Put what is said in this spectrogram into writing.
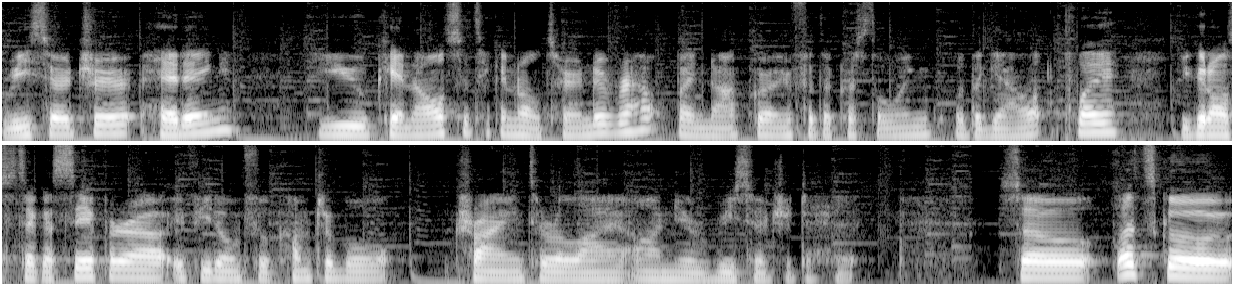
researcher hitting, you can also take an alternative route by not going for the Crystal Wing with the Gallop play. You can also take a safer route if you don't feel comfortable trying to rely on your researcher to hit. So let's go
